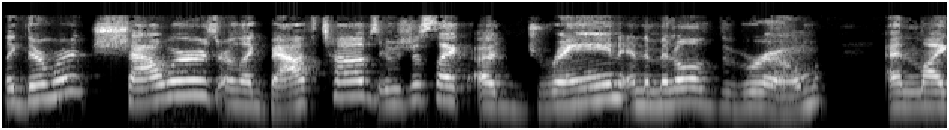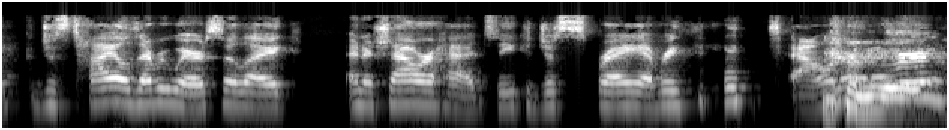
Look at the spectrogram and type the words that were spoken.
like there weren't showers or like bathtubs. It was just like a drain in the middle of the room and like just tiles everywhere. So like and a shower head so you could just spray everything down or whatever. yeah.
